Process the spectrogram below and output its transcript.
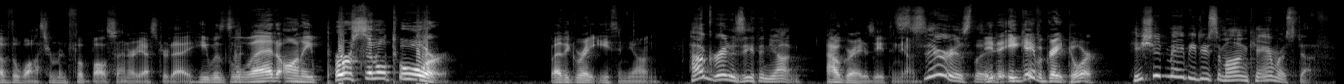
of the Wasserman Football Center yesterday. He was led on a personal tour by the great Ethan Young. How great is Ethan Young? How great is Ethan Young? Seriously, He, he gave a great tour. He should maybe do some on-camera stuff.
